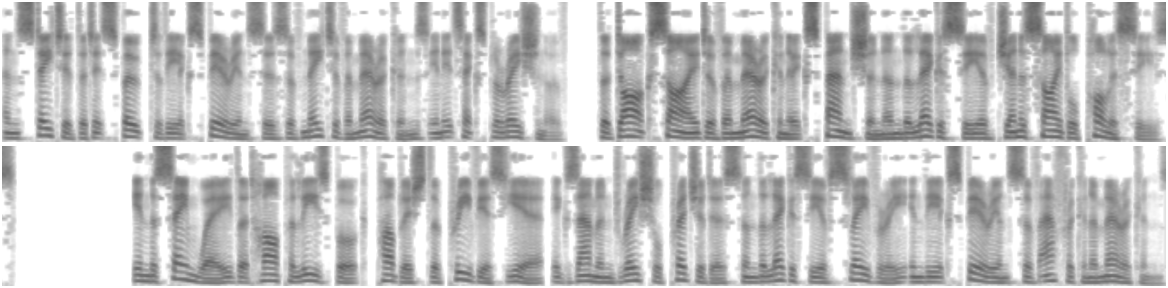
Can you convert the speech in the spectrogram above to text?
and stated that it spoke to the experiences of Native Americans in its exploration of the dark side of American expansion and the legacy of genocidal policies. In the same way that Harper Lee's book, published the previous year, examined racial prejudice and the legacy of slavery in the experience of African Americans.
